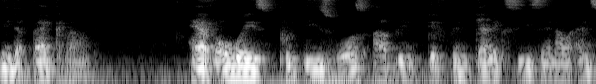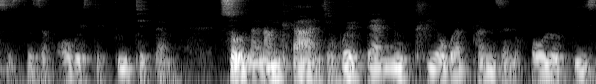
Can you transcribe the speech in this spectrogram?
in the background have always put these wars up in different galaxies and our ancestors have always defeated them so nanamhlanje with their nuclear weapons and all of these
